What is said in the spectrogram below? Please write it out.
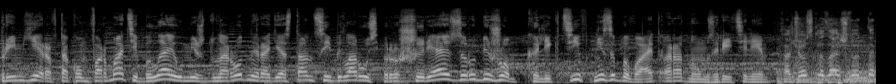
Премьера в таком формате была и у международной радиостанции «Беларусь». Расширяясь за рубежом, коллектив не забывает о родном зрителе. Хочу сказать, что это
